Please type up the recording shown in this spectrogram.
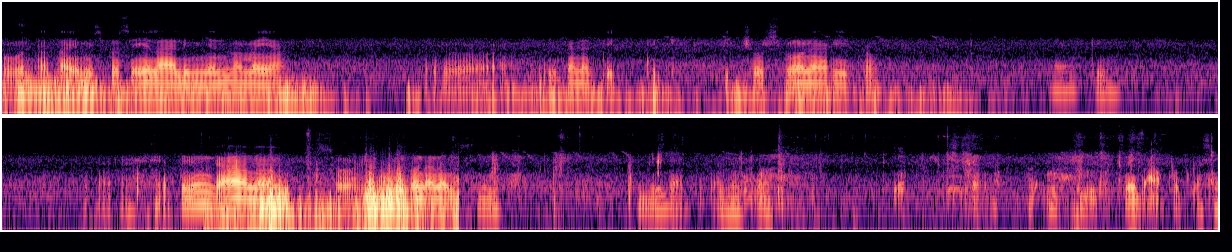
Pupunta tayo mismo sa ilalim yan mamaya. Pero, hindi ka na take, pictures muna rito. Okay. Uh, ito yung daanan. Sorry, hindi ko na lang. Hindi dapat ano to. May bakot kasi.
